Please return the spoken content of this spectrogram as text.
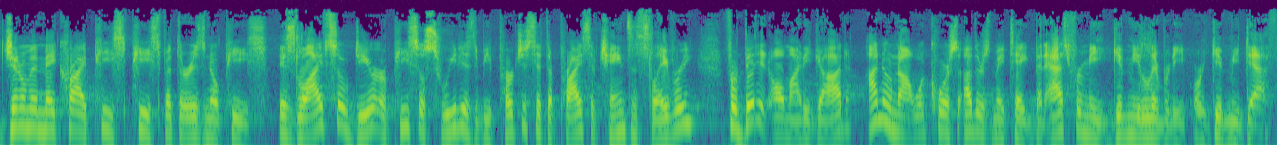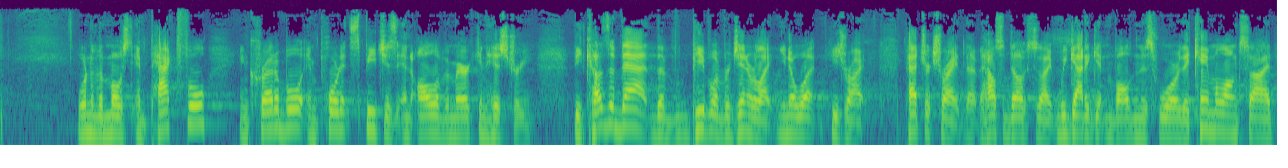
Gentlemen may cry, Peace, peace, but there is no peace. Is life so dear or peace so sweet as to be purchased at the price of chains and slavery? Forbid it, Almighty God. I know not what course others may take, but as for me, give me liberty or give me death one of the most impactful, incredible, important speeches in all of American history. Because of that, the people of Virginia were like, you know what? He's right. Patrick's right. The House of Delegates was like, we got to get involved in this war. They came alongside,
